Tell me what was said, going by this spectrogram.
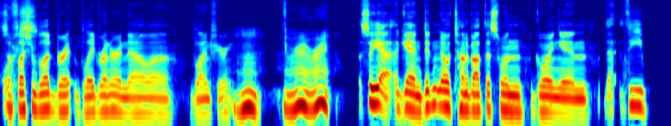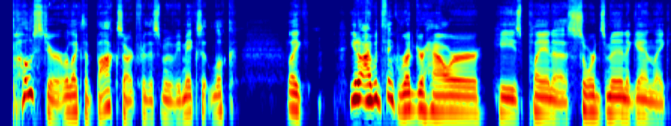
So. Flesh and Blood, Bra- Blade Runner, and now uh, Blind Fury. Mm. All right, all right. So yeah, again, didn't know a ton about this one going in. The, the poster or like the box art for this movie makes it look like you know, I would think Rutger Hauer, he's playing a swordsman again, like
